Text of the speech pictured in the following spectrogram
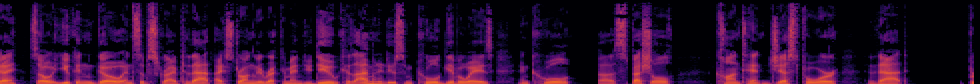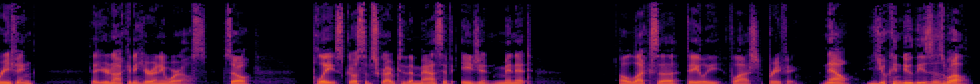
Okay, so you can go and subscribe to that. I strongly recommend you do because I'm going to do some cool giveaways and cool uh, special content just for that briefing that you're not going to hear anywhere else. So please go subscribe to the Massive Agent Minute Alexa Daily Flash Briefing. Now, you can do these as well.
